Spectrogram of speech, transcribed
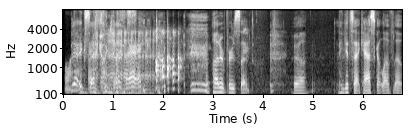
when Yeah, I exactly. watched hundred percent. Yeah, he gets that Casca love though.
